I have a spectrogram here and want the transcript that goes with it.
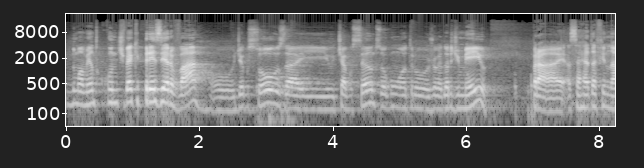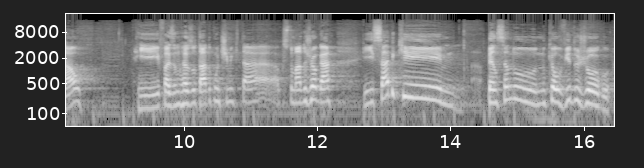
no momento quando tiver que preservar o Diego Souza e o Thiago Santos, algum outro jogador de meio para essa reta final e fazendo um resultado com o time que está acostumado a jogar. E sabe que pensando no que eu vi do jogo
